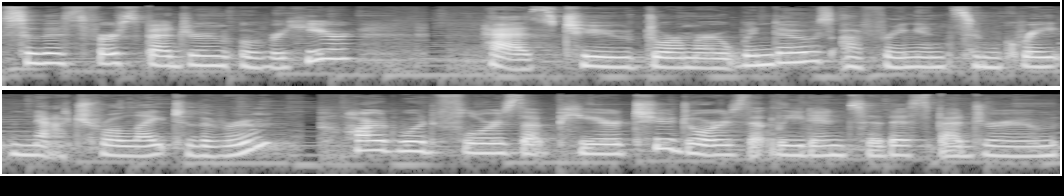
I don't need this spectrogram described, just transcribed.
So this first bedroom over here has two dormer windows offering in some great natural light to the room. Hardwood floors up here, two doors that lead into this bedroom,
